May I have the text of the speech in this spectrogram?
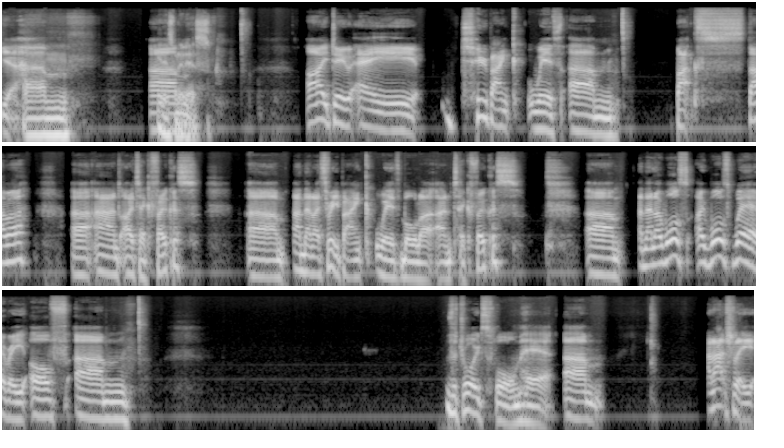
Yeah. Um, it is what it Um. I do a two bank with um, Backstabber, uh, and I take a focus. Um, and then I three bank with Mauler and take a focus. Um, and then I was I was wary of um, the droid swarm here. Um, and actually,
